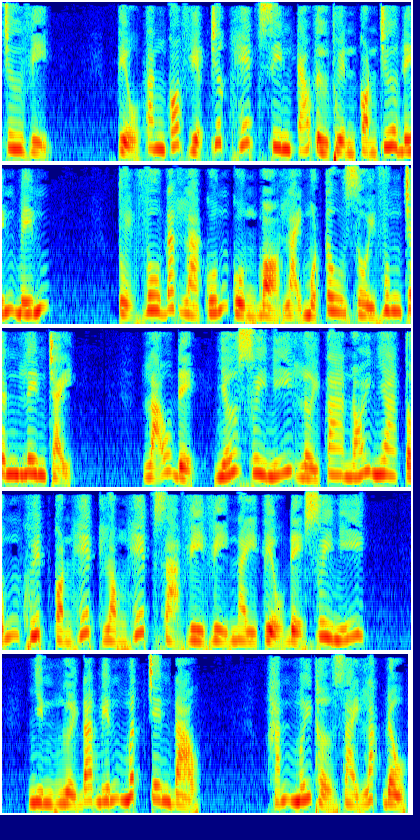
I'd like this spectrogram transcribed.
Chư vị. Tiểu tăng có việc trước hết xin cáo từ thuyền còn chưa đến bến. Tuổi vô đắc là cuống cuồng bỏ lại một câu rồi vung chân lên chạy. Lão đệ, nhớ suy nghĩ lời ta nói nha tống khuyết còn hết lòng hết dạ vì vị này tiểu đệ suy nghĩ. Nhìn người đã biến mất trên đảo. Hắn mới thở dài lắc đầu.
